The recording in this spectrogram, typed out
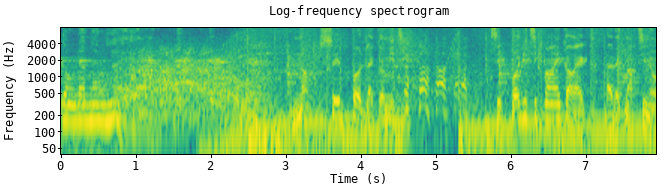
dans la manière. Non, c'est pas de la comédie. C'est politiquement incorrect avec Martineau.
